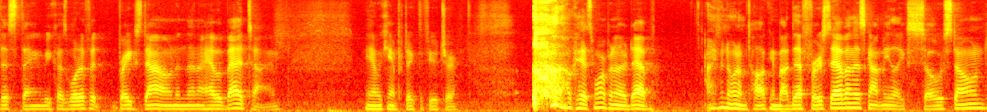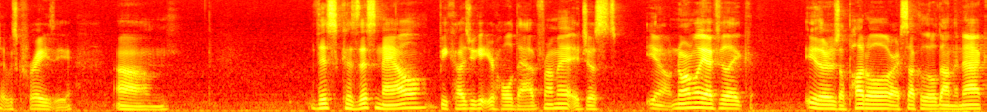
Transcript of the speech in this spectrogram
this thing because what if it breaks down and then I have a bad time? You know, we can't predict the future. okay, it's more up another dab. I don't even know what I'm talking about. That first dab on this got me like so stoned. It was crazy. Um, this because this nail because you get your whole dab from it it just you know normally i feel like either there's a puddle or i suck a little down the neck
